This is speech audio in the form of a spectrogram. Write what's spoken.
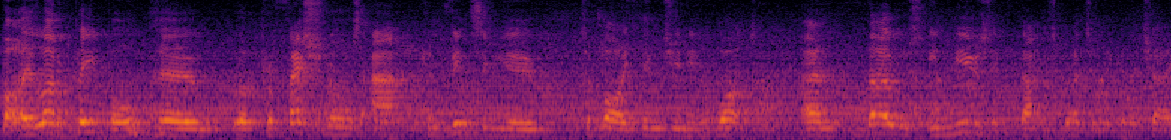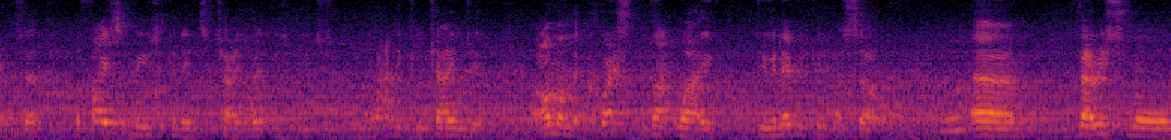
By a lot of people who were professionals at convincing you to buy things you didn't want. And those in music, that is gradually going to change. So the face of music and entertainment is, is just radically changing. I'm on the crest of that wave, doing everything myself. Um, very small,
